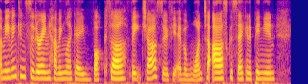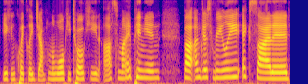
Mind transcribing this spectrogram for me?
I'm even considering having like a Voxer feature, so if you ever want to ask a second opinion. You can quickly jump on the walkie talkie and ask for my opinion. But I'm just really excited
